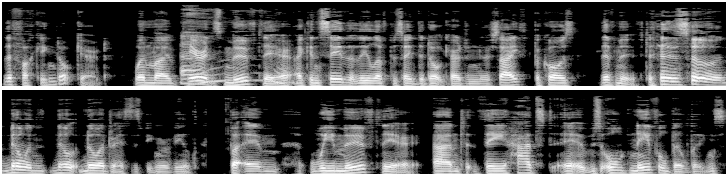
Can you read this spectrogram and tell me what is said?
the fucking dockyard. When my parents moved there. I can say that they live beside the dockyard in Rosyth because they've moved. so no one, no, no address is being revealed. But um, we moved there, and they had it was old naval buildings.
